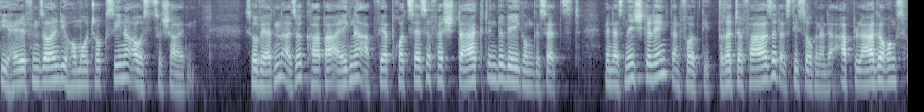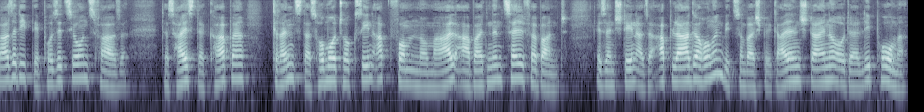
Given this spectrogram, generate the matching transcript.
die helfen sollen, die Homotoxine auszuscheiden. So werden also körpereigene Abwehrprozesse verstärkt in Bewegung gesetzt. Wenn das nicht gelingt, dann folgt die dritte Phase, das ist die sogenannte Ablagerungsphase, die Depositionsphase. Das heißt, der Körper grenzt das Homotoxin ab vom normal arbeitenden Zellverband. Es entstehen also Ablagerungen, wie zum Beispiel Gallensteine oder Lipome.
